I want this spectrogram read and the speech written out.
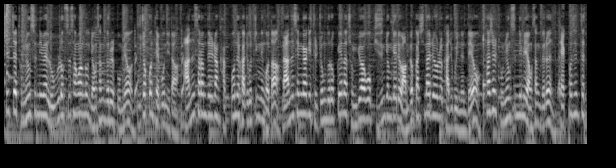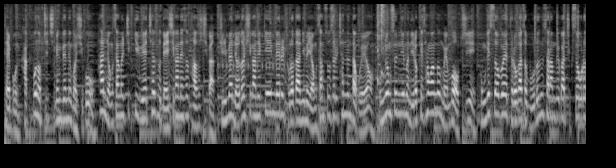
실제 동룡쓰님의 로블록스 상황극 영상들을 보면 무조건 대본이다. 아는 사람들이랑 각본을 가지고 찍는 거다. 라는 생각이 들 정도로 꽤나 정교하고 기승전결이 완벽한 시나리오를 가지고 있는데요. 사실 동룡쓰님의 영상들은 100% 대본, 각본 없이 진행되는 것이고 한 영상을 찍기 위해 최소 4시간에서 5시간, 길면 8시간을 게임 내를 돌아다니며 영상 소스를 찾는다고 해요. 동룡쓰님은 이렇게 상황극 멤버 없이 공개 서버에 들어가서 모르는 사람들과 즉석으로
